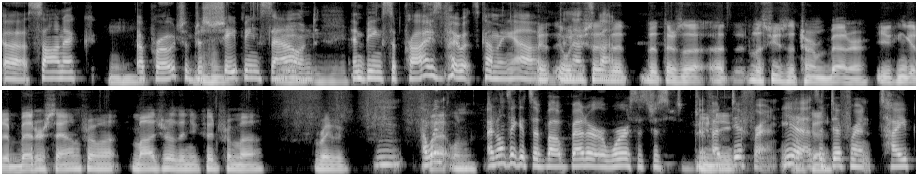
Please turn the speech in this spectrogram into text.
uh, sonic mm-hmm. approach of just mm-hmm. shaping sound mm-hmm. and being surprised by what's coming out. Is- And Would you say fun. that, that there's a, a, let's use the term better, you can get a better sound from a modular than you could from a regular mm, I flat wouldn't- one? I don't think it's about better or worse. It's just a different. Yeah, it's a different type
